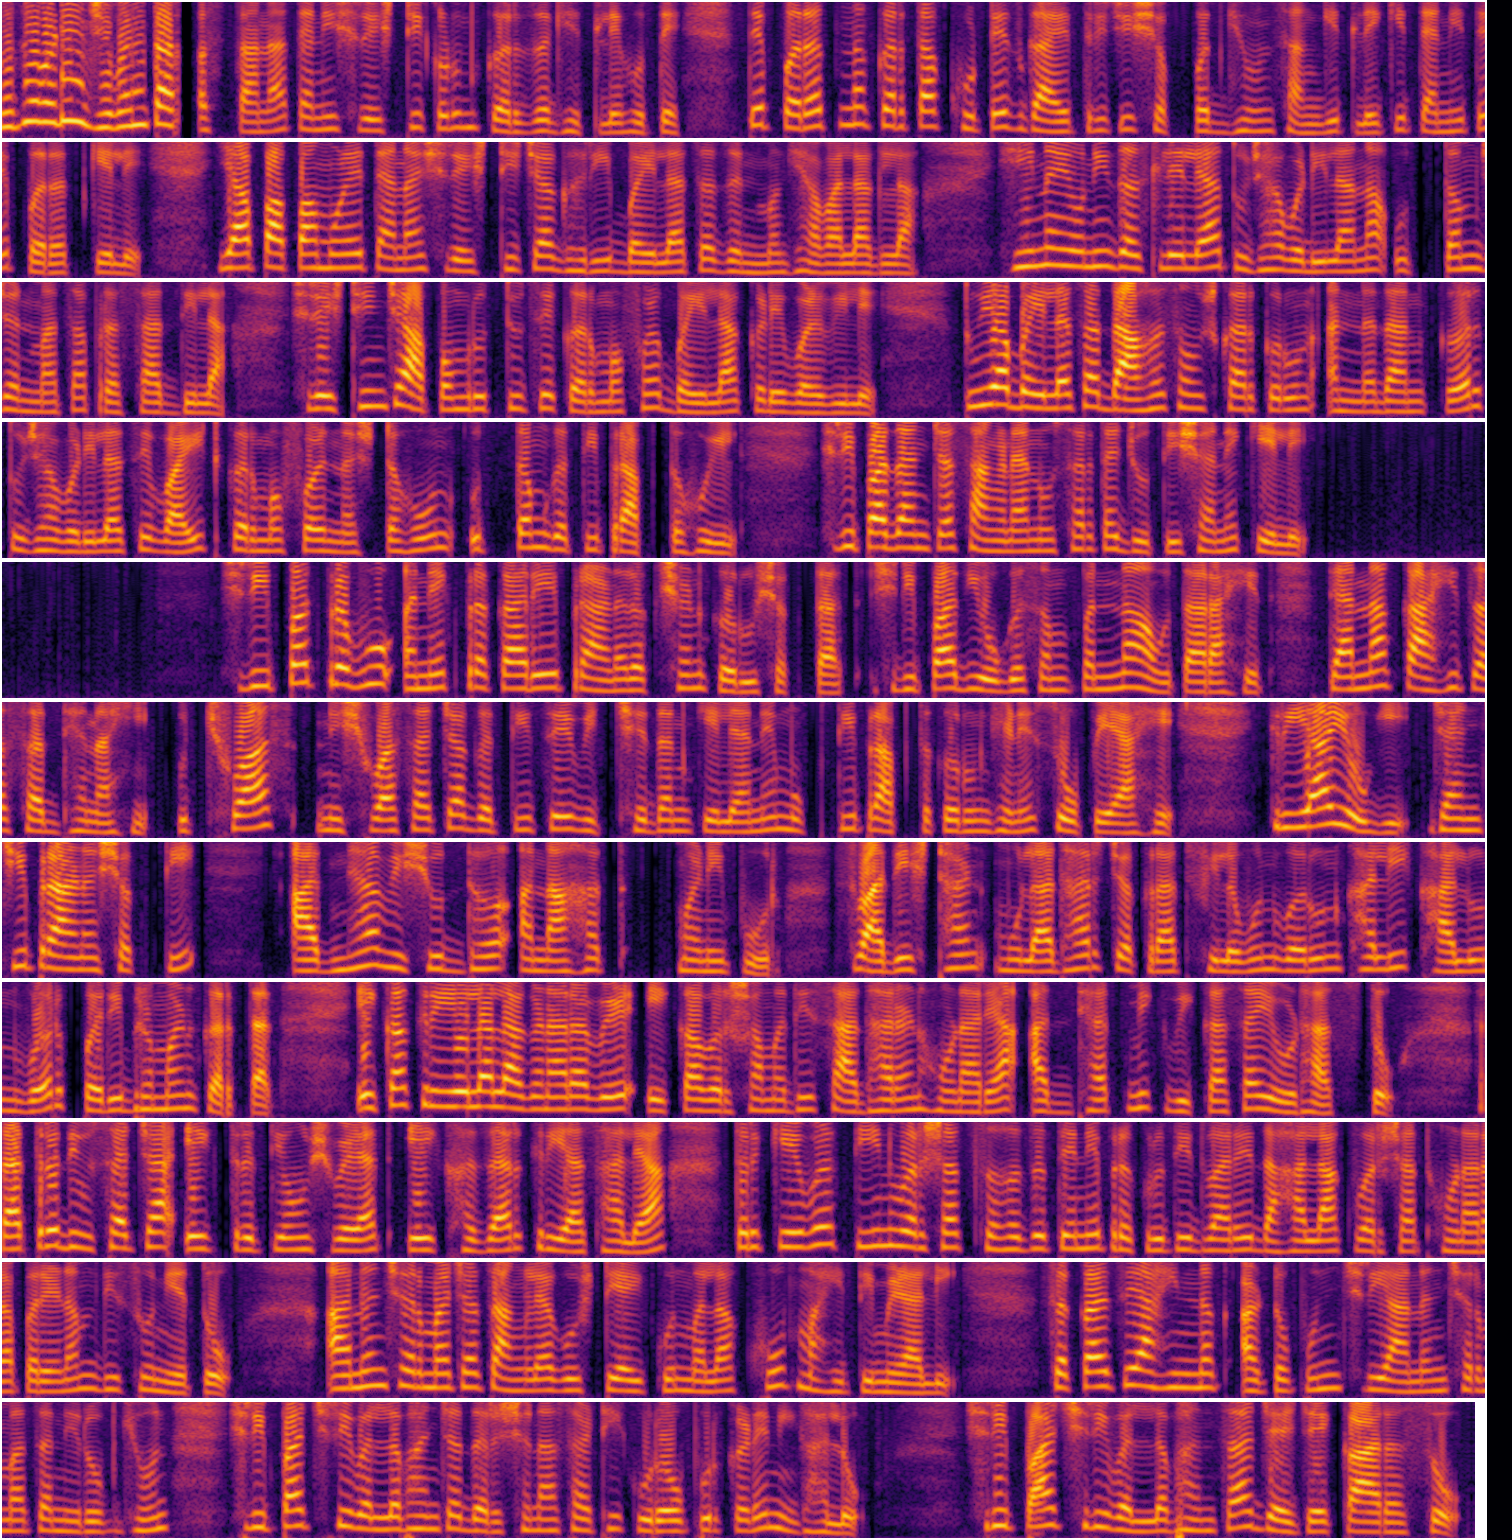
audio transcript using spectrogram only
तुझे वडील जिवंत असताना त्यांनी श्रेष्ठीकडून कर्ज घेतले होते. ते परत न करता खोटेच गायत्रीची शपथ घेऊन सांगितले की त्यांनी ते परत केले. या पापामुळे त्यांना श्रेष्ठीच्या घरी बैलाचा जन्म घ्यावा लागला. हीन असलेल्या तुझ्या वडिलांना उत्तम जन्माचा प्रसाद दिला. श्रेष्ठींच्या अपमृत्यूचे कर्मफळ बैलाकडे वळविले. तू या बैलाचा दाह संस्कार करून अन्नदान कर. तुझ्या वडिलाचे वाईट कर्मफळ नष्ट होऊन उत्तम गती प्राप्त होईल. श्रीपादांच्या सांगण्यानुसार त्या ज्योतिषाने केले. श्रीपाद प्रभू अनेक प्रकारे प्राणरक्षण करू शकतात. श्रीपाद योगसंपन्न अवतार आहेत. त्यांना काहीच असाध्य नाही. उच्छ्वास निश्वासाच्या गतीचे विच्छेदन केल्याने मुक्ती प्राप्त करून घेणे सोपे आहे. क्रियायोगी ज्यांची प्राणशक्ती आज्ञा विशुद्ध अनाहत मणिपूर. स्वादिष्ठान मुलाधार चक्रात फिलवून वरून खाली खालून वर परिभ्रमण करतात. एका क्रियेला लागणारा वेळ एका वर्षामध्ये साधारण होणाऱ्या आध्यात्मिक विकासा एवढा असतो. रात्र दिवसाच्या एक तृतीयांश वेळात एक हजार क्रिया झाल्या तर केवळ तीन वर्षात सहजतेने प्रकृतीद्वारे दहा लाख वर्षात होणारा परिणाम दिसून येतो. आनंद शर्माच्या चांगल्या गोष्टी ऐकून मला खूप माहिती मिळाली. सकाळचे आहिन्नक आटोपून श्री आनंद शर्माचा निरोप घेऊन श्रीपाद श्री वल्लभांच्या दर्शनासाठी कुरवपूर कुरवपूरकडे निघालो. श्रीपाद श्री वल्लभांचा जय जयकार असो.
